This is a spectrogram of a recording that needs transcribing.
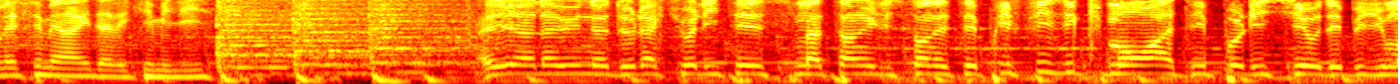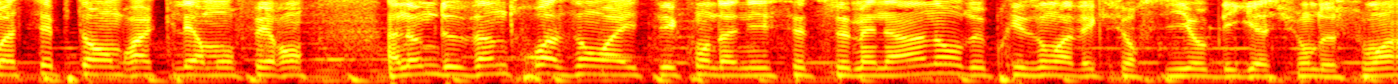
L'éphéméride avec Émilie. Et à la une de l'actualité ce matin, il s'en était pris physiquement à des policiers au début du mois de septembre à Clermont-Ferrand. Un homme de 23 ans a été condamné cette semaine à un an de prison avec sursis et obligation de soins.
